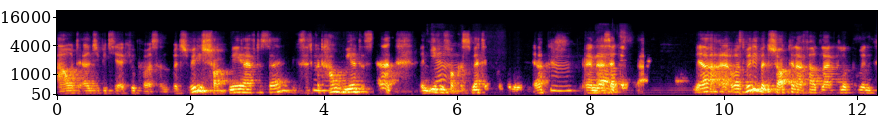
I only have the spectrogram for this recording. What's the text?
out LGBTIQ person, which really shocked me, I have to say, because I thought, mm. how weird is that? And even yeah. for cosmetic yeah. Mm. And yeah, I said, yeah, I was really a bit shocked, and I felt like, look, when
